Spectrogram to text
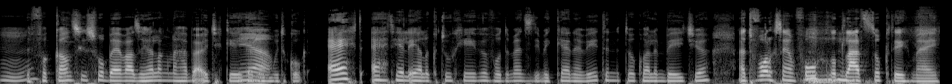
Mhm. de vakantie is voorbij waar ze heel lang naar hebben uitgekeken. Ja. Dat moet ik ook echt, echt heel eerlijk toegeven. Voor de mensen die me kennen weten het ook wel een beetje. En toevallig zijn een volger het laatst ook tegen mij.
